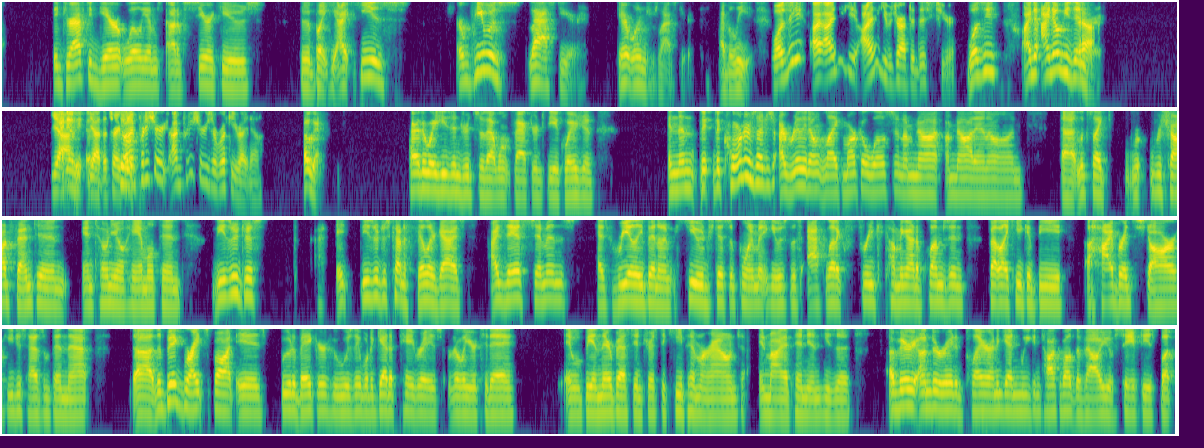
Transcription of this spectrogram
they drafted Garrett Williams out of Syracuse, who but he I he is or he was last year. Garrett Williams was last year, I believe. Was he? I, I think he I think he was drafted this year. Was he? I know I know he's injured. Yeah, yeah, he, yeah that's right. So, but I'm pretty sure I'm pretty sure he's a rookie right now. Okay. Either way, he's injured, so that won't factor into the equation. And then the, the corners, I just I really don't like Marco Wilson. I'm not I'm not in on. Uh, it looks like R- Rashad Fenton, Antonio Hamilton. These are just it, these are just kind of filler guys. Isaiah Simmons has really been a huge disappointment. He was this athletic freak coming out of Clemson, felt like he could be a hybrid star. He just hasn't been that. Uh, the big bright spot is Budda Baker, who was able to get a pay raise earlier today. It would be in their best interest to keep him around, in my opinion. He's a, a very underrated player. And again, we can talk about the value of safeties, but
